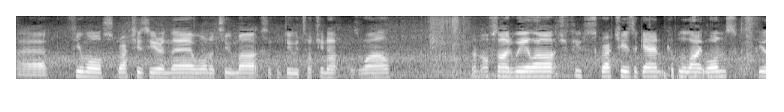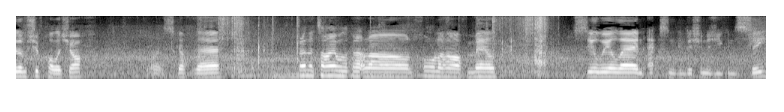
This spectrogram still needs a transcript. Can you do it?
Uh, a few more scratches here and there, one or two marks that could do with touching up as well. Front offside wheel arch, a few scratches again, a couple of light ones, a few of them should polish off. Light scuff there. Tread the tyre we're looking at around four and a half mil. Steel wheel there in excellent condition as you can see.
